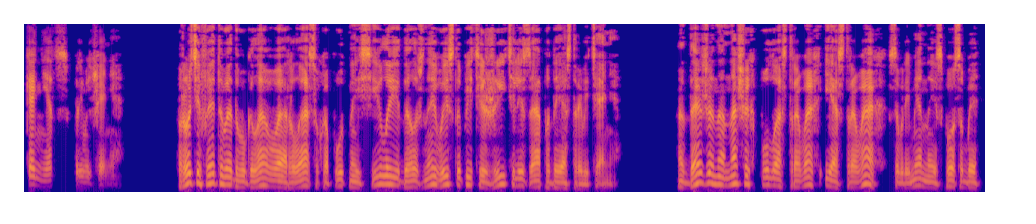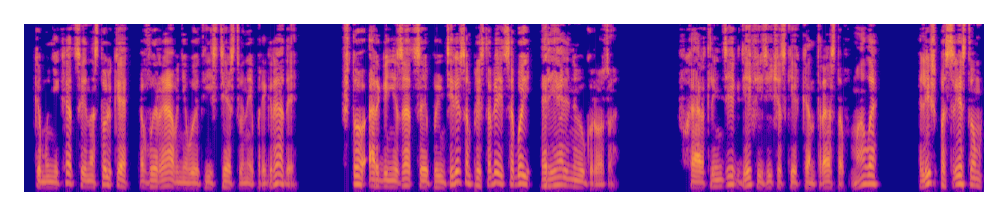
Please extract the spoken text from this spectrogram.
Конец примечания. Против этого двуглавого орла сухопутной силой должны выступить жители Запада и островитяне. Даже на наших полуостровах и островах современные способы коммуникации настолько выравнивают естественные преграды, что организация по интересам представляет собой реальную угрозу. в Хартленде, где физических контрастов мало, лишь посредством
